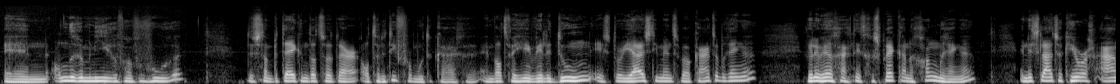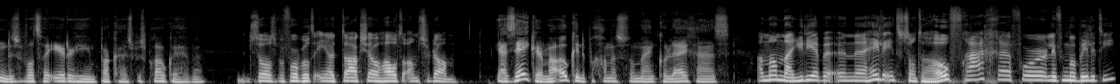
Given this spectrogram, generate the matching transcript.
en andere manieren van vervoeren. Dus dat betekent dat we daar alternatief voor moeten krijgen. En wat we hier willen doen, is door juist die mensen bij elkaar te brengen, willen we heel graag dit gesprek aan de gang brengen. En dit sluit ook heel erg aan, dus wat we eerder hier in Pakhuis besproken hebben. Zoals bijvoorbeeld in jouw talkshow Halte Amsterdam. Ja, zeker. Maar ook in de programma's van mijn collega's. Amanda, jullie hebben een uh, hele interessante hoofdvraag uh, voor Living Mobility.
